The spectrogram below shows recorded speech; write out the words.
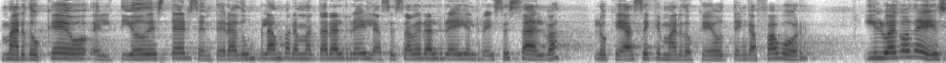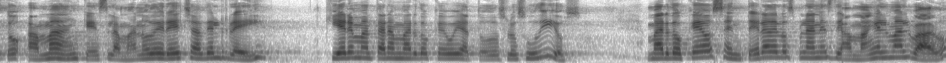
Mardoqueo, el tío de Esther, se entera de un plan para matar al rey, le hace saber al rey, el rey se salva, lo que hace que Mardoqueo tenga favor. Y luego de esto, Amán, que es la mano derecha del rey, quiere matar a Mardoqueo y a todos los judíos. Mardoqueo se entera de los planes de Amán el malvado.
